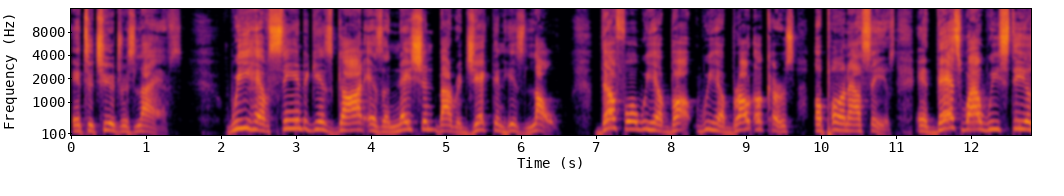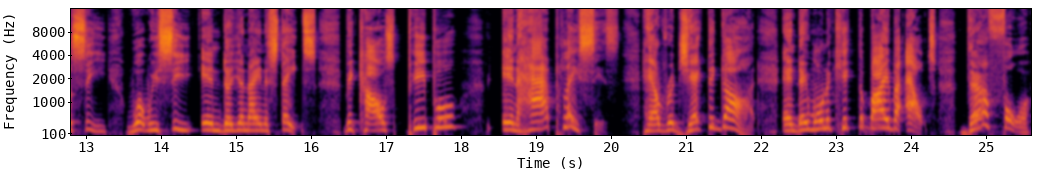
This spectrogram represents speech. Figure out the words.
into children's lives. We have sinned against God as a nation by rejecting his law. Therefore, we have brought, we have brought a curse upon ourselves. And that's why we still see what we see in the United States. Because people in high places have rejected God and they want to kick the Bible out. Therefore,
